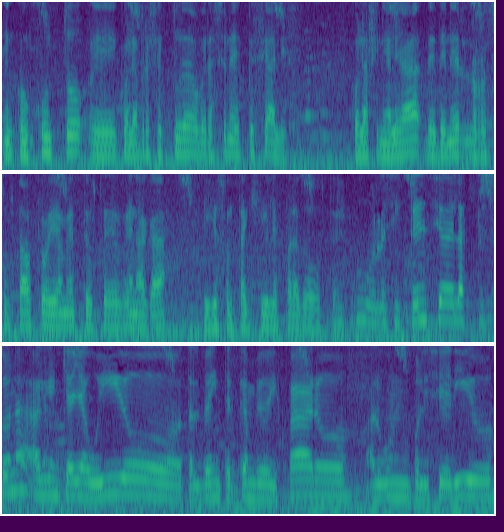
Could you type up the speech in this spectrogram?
en conjunto eh, con la Prefectura de Operaciones Especiales, con la finalidad de tener los resultados que obviamente ustedes ven acá y que son tangibles para todos ustedes. ¿Hubo resistencia de las personas? ¿Alguien que haya huido? ¿Tal vez intercambio de disparos? ¿Algún policía herido?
